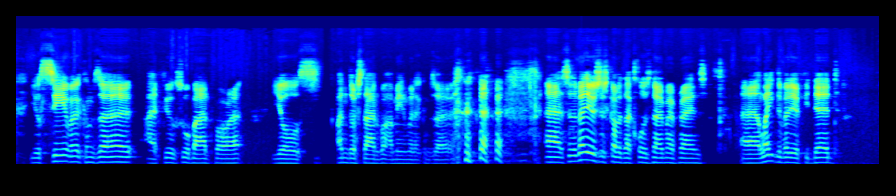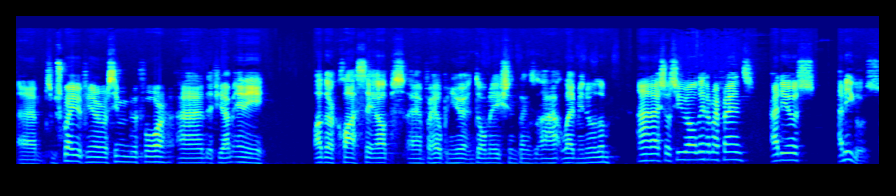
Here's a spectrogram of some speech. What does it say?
You'll see it when it comes out. I feel so bad for it. You'll understand what I mean when it comes out. uh, so the video is just coming to a close now, my friends. Uh, like the video if you did. Um, subscribe if you've never seen me before, and if you have any other class setups uh, for helping you out in domination, things like that, let me know them. And I shall see you all later, my friends. Adios, amigos.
